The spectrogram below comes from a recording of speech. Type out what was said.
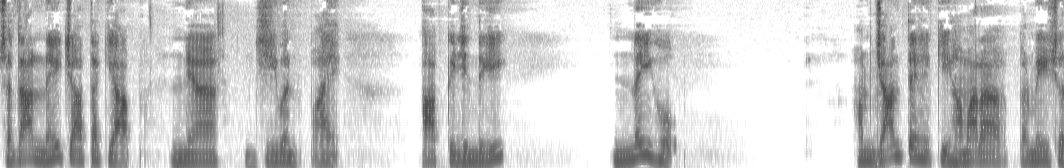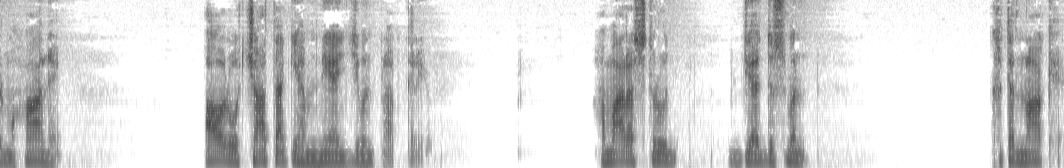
शैतान नहीं चाहता कि आप नया जीवन पाए। आपकी ज़िंदगी नहीं हो। हम जानते हैं कि हमारा परमेश्वर महान है और वो चाहता कि हम नया जीवन प्राप्त करें। हमारा शत्रु या दुश्मन खतरनाक है।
